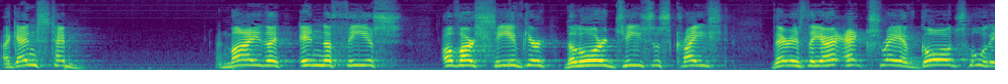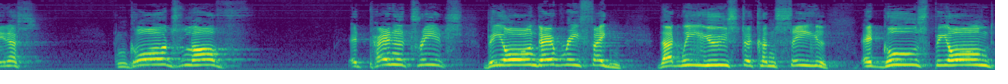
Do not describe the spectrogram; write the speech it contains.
against Him. And my, the, in the face of our Savior, the Lord Jesus Christ, there is the x ray of God's holiness and God's love. It penetrates beyond everything that we used to conceal. It goes beyond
